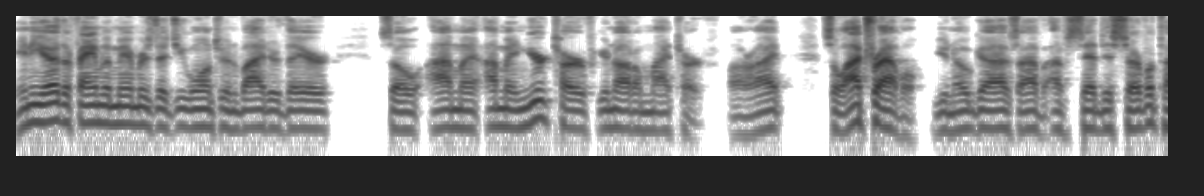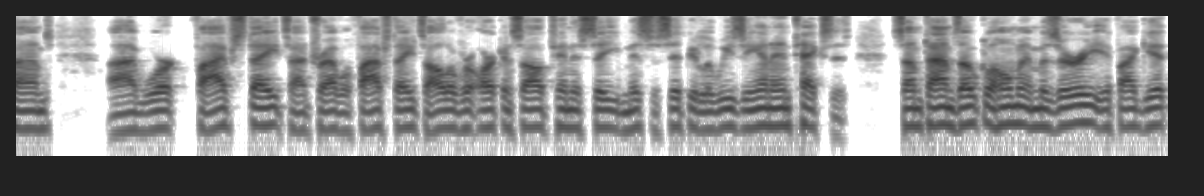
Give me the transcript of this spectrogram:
any other family members that you want to invite are there. So I'm a, I'm in your turf, you're not on my turf. All right. So I travel, you know, guys, I've, I've said this several times. I work five states. I travel five states all over Arkansas, Tennessee, Mississippi, Louisiana, and Texas. Sometimes Oklahoma and Missouri if I get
